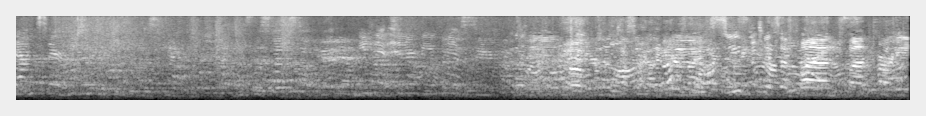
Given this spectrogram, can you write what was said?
downstairs. You should interview him. It's a fun, fun party.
